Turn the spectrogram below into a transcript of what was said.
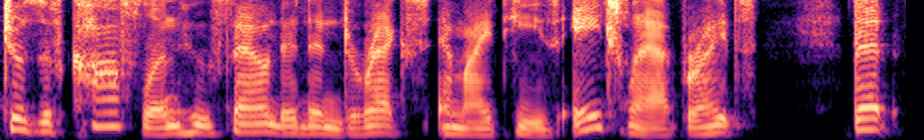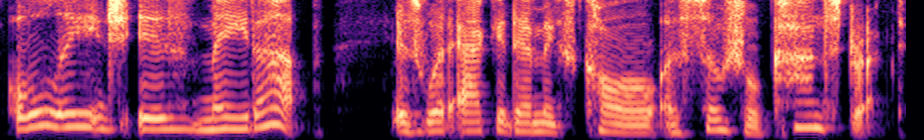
Joseph Coughlin, who founded and directs MIT's Age Lab, writes that old age is made up, is what academics call a social construct.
